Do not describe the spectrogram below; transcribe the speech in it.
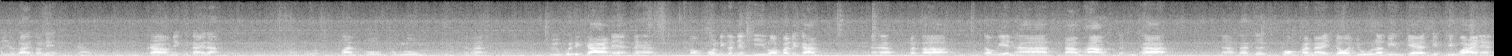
อายุเท่าไหร่ตอนนี้ครับสิบเก้าเด็กที่ไหนล่ะมาบวชบ้านพลุทุ่งลุงใช่ไหมคือพฤติการเนี่ยนะฮะสองคนนี้ก็จะขี่รถมาด้วยกันนะครับแล้วก็ตระเวียนหาตามห้างสินค้านะถ้าเกิดพบคันไหนจอดอยู่แล้วมีกุญแจเสียบทิ้งไว้เนี่ย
